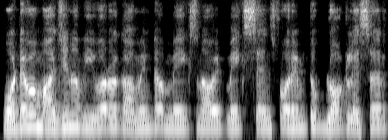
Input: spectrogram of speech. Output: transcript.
Whatever margin a weaver or garmenter makes now it makes sense for him to block lesser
